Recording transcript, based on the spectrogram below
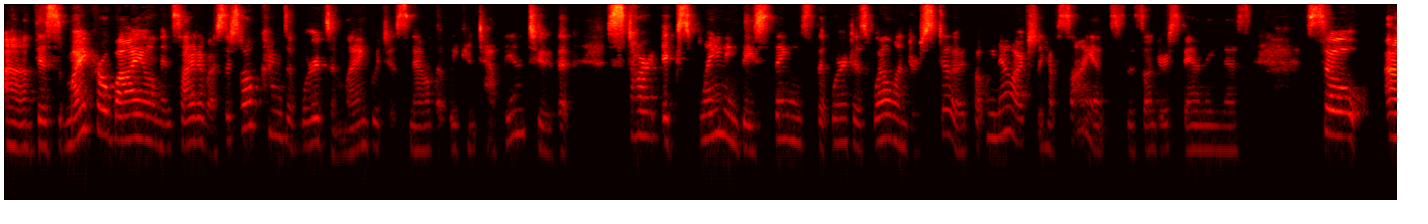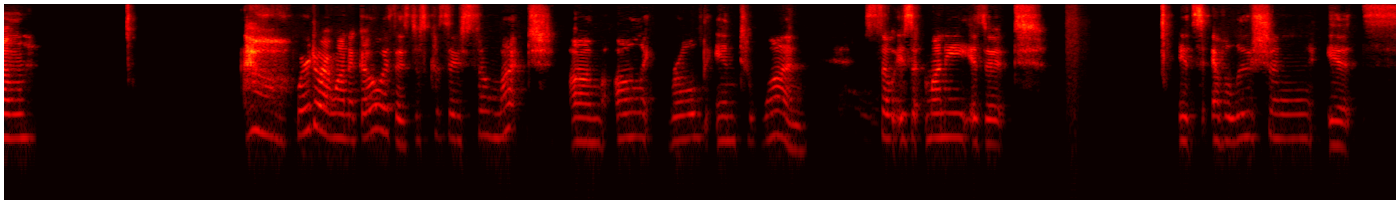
uh, this microbiome inside of us. There's all kinds of words and languages now that we can tap into that start explaining these things that weren't as well understood. But we now actually have science that's understanding this. So, um, oh, where do I want to go with this? Just because there's so much um, all like rolled into one. So, is it money? Is it? It's evolution. It's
